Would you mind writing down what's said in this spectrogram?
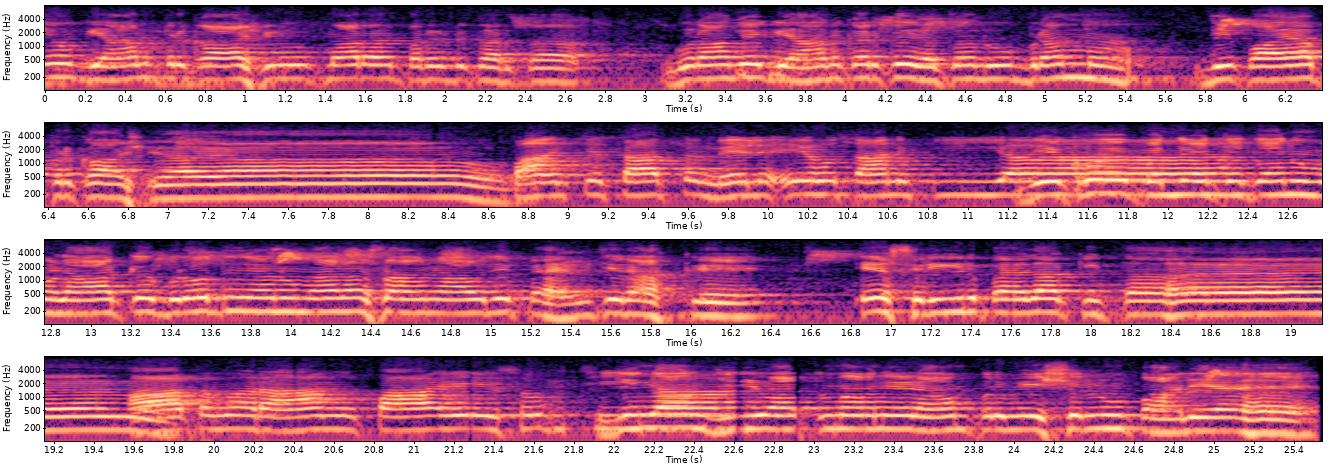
ਇਉਂ ਗਿਆਨ ਪ੍ਰਕਾਸ਼ ਰੂਪ ਮਹਾਰਾਜ ਪ੍ਰਗਟ ਕਰਤਾ। ਗੁਰਾਂ ਦੇ ਗਿਆਨ ਕਰਕੇ ਰਤਨ ਰੂਪ ਬ੍ਰਹਮ। ਦੀਪਾਇਆ ਪ੍ਰਕਾਸ਼ ਆਇਆ। ਪੰਜ ਤਤ ਮਿਲ ਇਹੋ ਤਨ ਕੀਆ। ਦੇਖੋ ਇਹ ਪੰਜਾਂ ਤੱਤਾਂ ਨੂੰ ਮਿਲਾ ਕੇ ਵਿਰੋਧੀਆਂ ਨੂੰ ਮਹਾਰਾਜ ਸਾਹਿਬ ਨੇ ਆਪਦੇ ਪਹਿਲ 'ਚ ਰੱਖ ਕੇ ਇਹ ਸਰੀਰ ਪੈਦਾ ਕੀਤਾ ਹੈ। ਆਤਮ ਰਾਮ ਪਾਏ ਸੁਖ ਥੀਆ। ਜਿਨ੍ਹਾਂ ਜੀਵ ਆਤਮਾ ਨੇ ਰਾਮ ਪਰਮੇਸ਼ਰ ਨੂੰ ਪਾ ਲਿਆ ਹੈ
